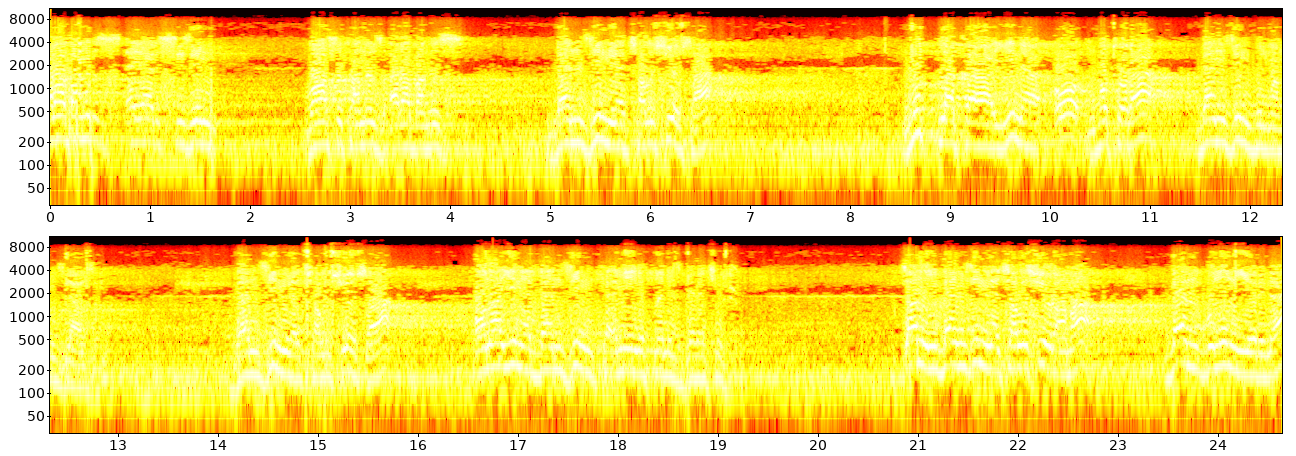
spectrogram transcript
Arabanız eğer sizin vasıtanız, arabanız benzinle çalışıyorsa mutlaka yine o motora benzin bulmanız lazım. Benzinle çalışıyorsa ona yine benzin temin etmeniz gerekir. Canım benzinle çalışıyor ama ben bunun yerine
